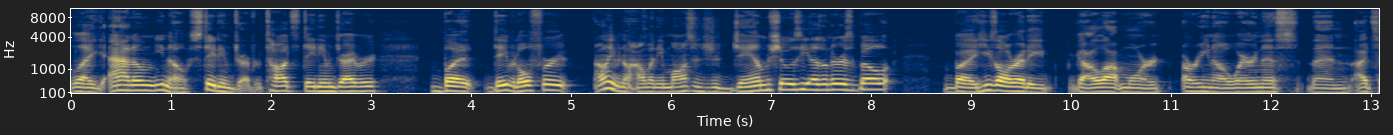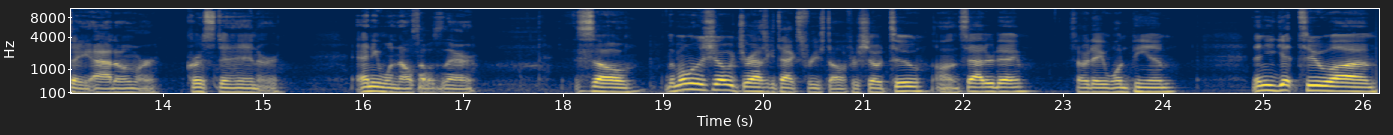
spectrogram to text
Like Adam, you know, stadium driver, Todd, stadium driver, but David Olfert, I don't even know how many Monster Jam shows he has under his belt, but he's already got a lot more arena awareness than I'd say Adam or Krysten or anyone else that was there. So the moment of the show, Jurassic Attacks freestyle for show two on Saturday. Saturday 1 p.m. Then you get to uh,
